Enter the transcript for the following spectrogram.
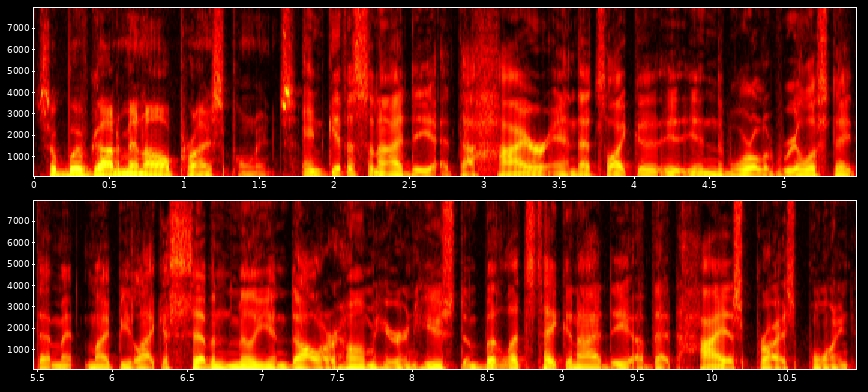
So we've got them in all price points. And give us an idea at the higher end. That's like a, in the world of real estate, that might, might be like a seven million dollar home here in Houston. But let's take an idea of that highest price point.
